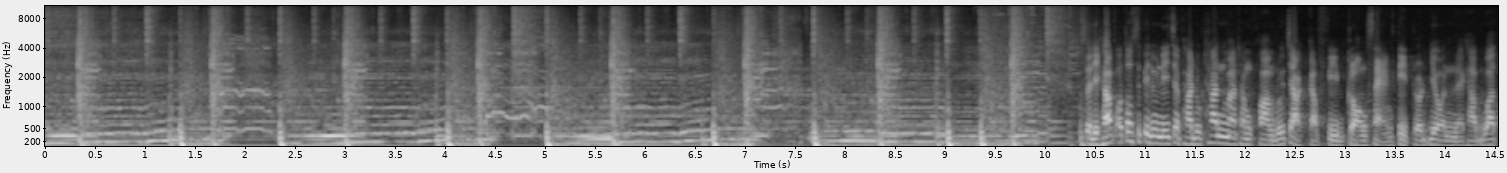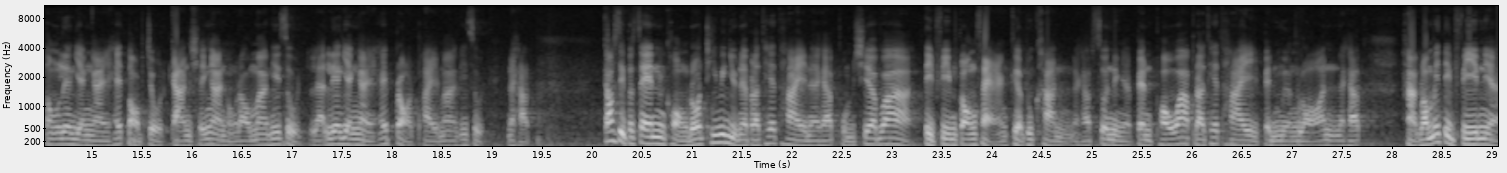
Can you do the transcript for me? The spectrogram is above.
สวัสดีครับออโต้สปินวันนี้จะพาทุกท่านมาทำความรู้จักกับฟิล์มกรองแสงติดรถยนต์นะครับว่าต้องเลือกยังไงให้ตอบโจทย์การใช้งานของเรามากที่สุด และเลือกยังไงให้ปลอดภัยมากที่สุดนะครับ 90%ของรถที่วิ่งอยู่ในประเทศไทยนะครับผมเชื่อว่าติดฟิล์มกรองแสงเกือบทุกคันนะครับส่วนหนึ่งเป็นเพราะว่าประเทศไทยเป็นเมืองร้อนนะครับหากเราไม่ติดฟิล์มเนี่ย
